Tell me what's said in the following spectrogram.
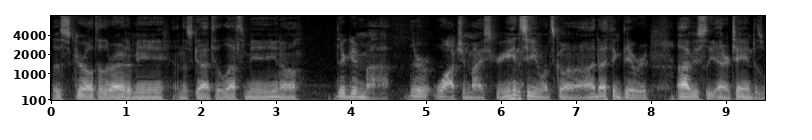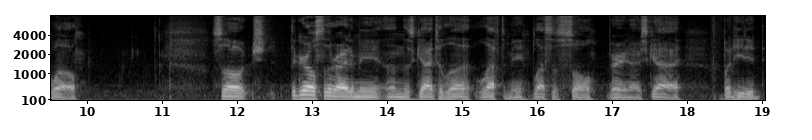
this girl to the right of me and this guy to the left of me, you know, they're giving my they're watching my screen, seeing what's going on. I think they were obviously entertained as well. So the girls to the right of me and this guy to the le- left of me, bless his soul, very nice guy, but he did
